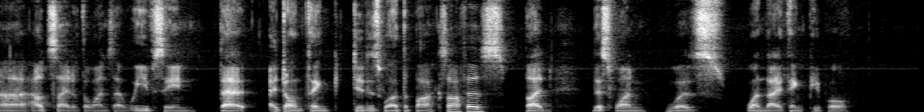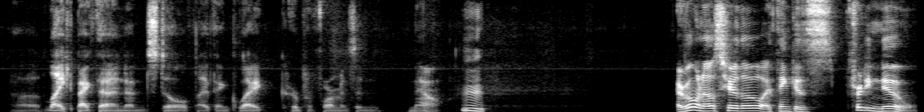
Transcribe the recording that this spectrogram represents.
uh, outside of the ones that we've seen that I don't think did as well at the box office. But this one was one that I think people uh, liked back then and still, I think, like her performance in now. Everyone else here, though, I think is pretty new.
